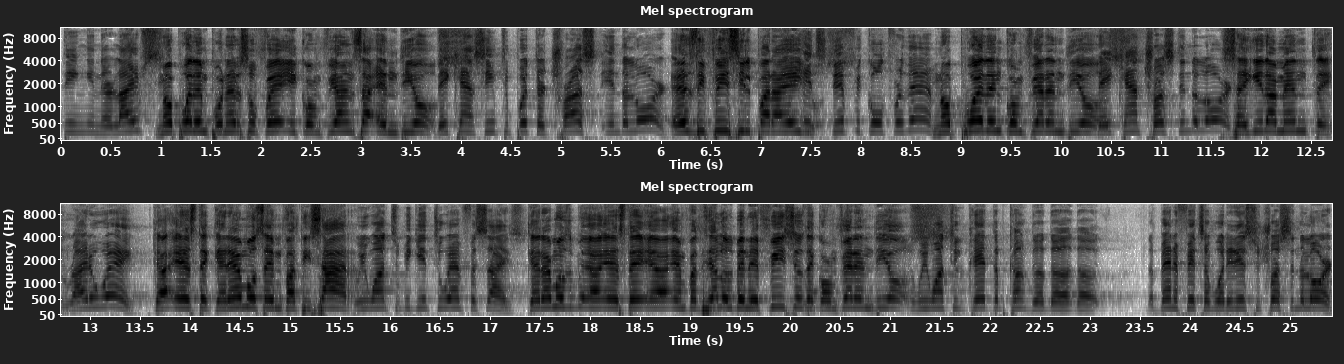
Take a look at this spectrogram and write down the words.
thing in their lives, no pueden poner su fe y confianza en Dios. they can't seem to put their trust in the Lord. Es difícil para It's difficult for them. No pueden confiar en Dios. They can't trust in the Lord Seguidamente, right away. este, queremos enfatizar, We want to begin to emphasize. queremos eh, este, eh, enfatizar los beneficios de confiar en Dios We want to get the, the, the, the, the benefits of what it is to trust in the Lord.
